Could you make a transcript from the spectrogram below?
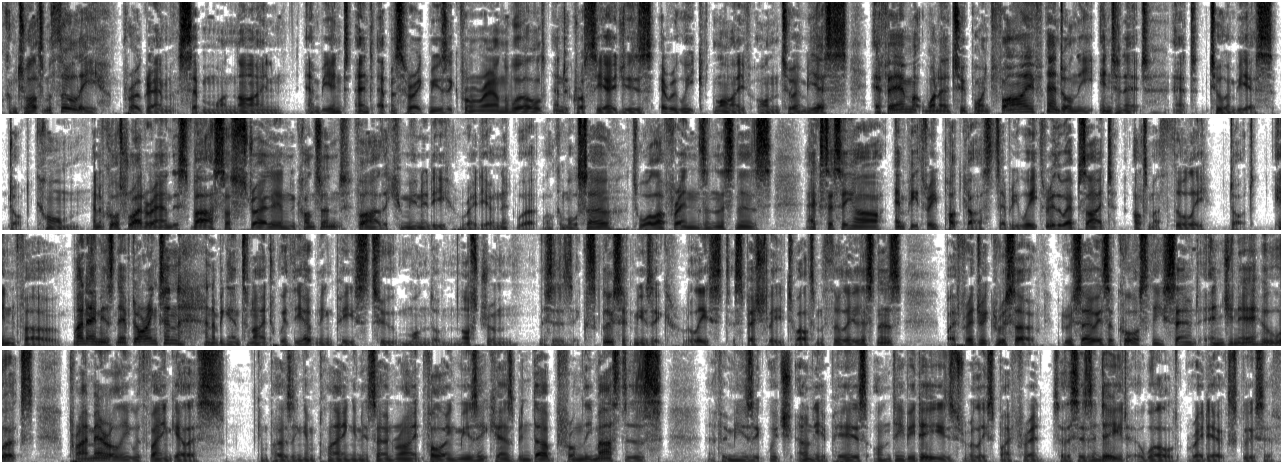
Welcome to Ultima Thule, program 719. Ambient and atmospheric music from around the world and across the ages every week live on 2MBS FM 102.5 and on the internet at 2MBS.com. And of course, right around this vast Australian continent via the Community Radio Network. Welcome also to all our friends and listeners accessing our MP3 podcasts every week through the website ultimathule.com info. My name is Nev Dorrington, and I begin tonight with the opening piece to Mondum Nostrum. This is exclusive music released especially to Ultima Thule listeners by Frederick Rousseau. Rousseau is, of course, the sound engineer who works primarily with Vangelis. Composing and playing in his own right, following music has been dubbed from the masters for music which only appears on DVDs released by Fred. So this is indeed a world radio exclusive.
